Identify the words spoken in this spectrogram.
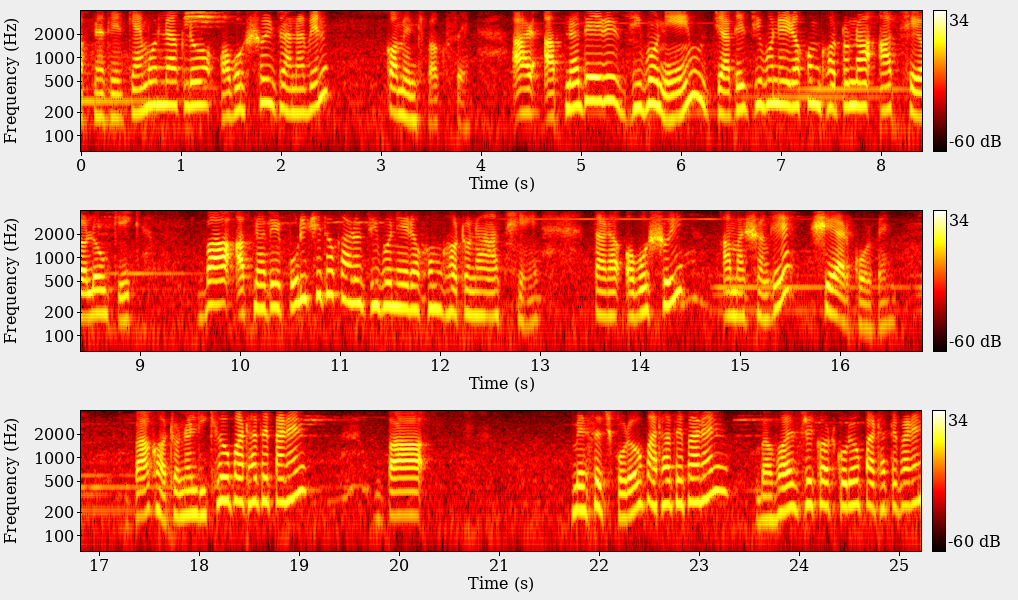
আপনাদের কেমন লাগল অবশ্যই জানাবেন কমেন্ট বক্সে। আর আপনাদের জীবনে, যাদের জীবনে এরকম ঘটনা আছে অলৌকিক বা আপনাদের পরিচিত কারও জীবনে এরকম ঘটনা আছে, তারা অবশ্যই আমার সঙ্গে শেয়ার করবেন বা ঘটনা লিখেও পাঠাতে পারেন বা মেসেজ করেও পাঠাতে পারেন বা ভয়েস রেকর্ড করেও পাঠাতে পারেন।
